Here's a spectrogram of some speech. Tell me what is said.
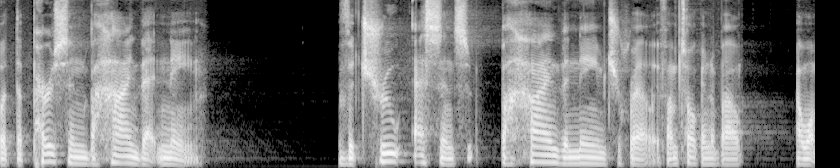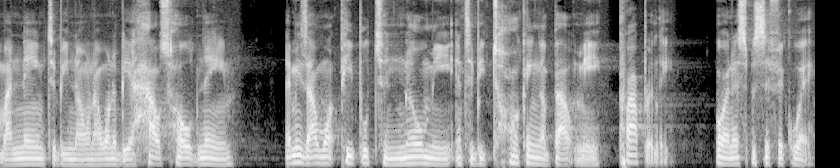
but the person behind that name, the true essence behind the name Jarrell. If I'm talking about I want my name to be known, I want to be a household name. That means I want people to know me and to be talking about me properly or in a specific way.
